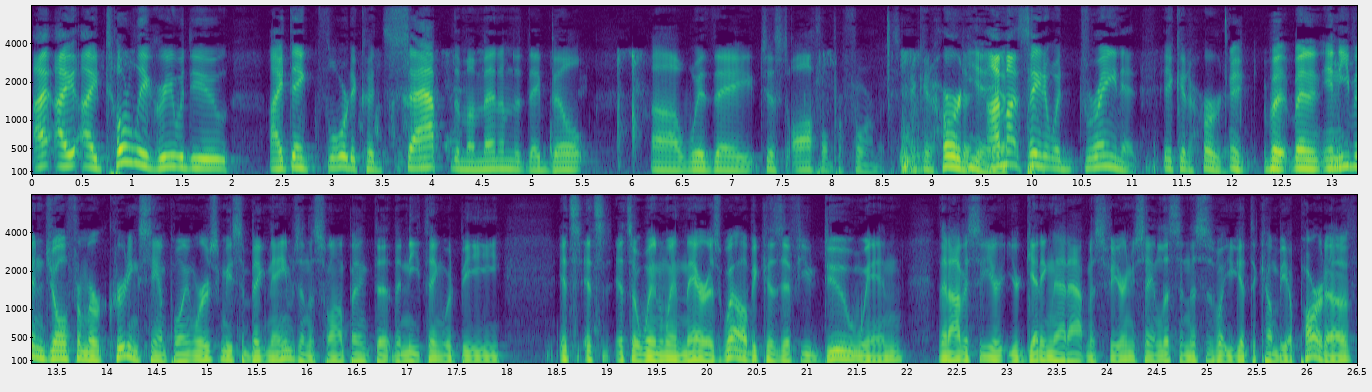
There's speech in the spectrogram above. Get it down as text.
I, I I totally agree with you. I think Florida could sap the momentum that they built uh, with a just awful performance. It could hurt it. Yeah, I'm yeah. not saying it would drain it. It could hurt it. It- but but and even Joel, from a recruiting standpoint, where there's gonna be some big names in the swamp. I think the the neat thing would be, it's it's it's a win win there as well because if you do win, then obviously you're you're getting that atmosphere and you're saying, listen, this is what you get to come be a part of.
